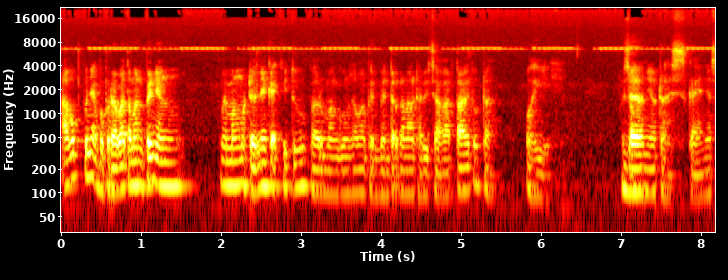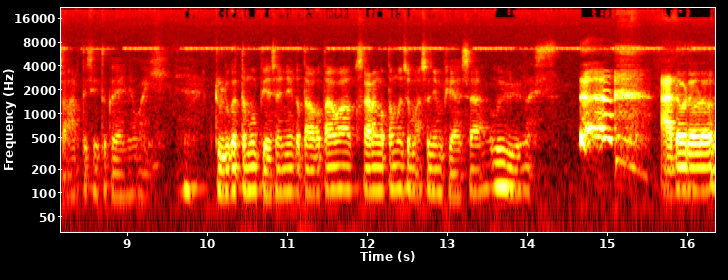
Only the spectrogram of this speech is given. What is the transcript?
aku punya beberapa teman band yang memang modelnya kayak gitu baru manggung sama band-band terkenal dari Jakarta itu udah wah iya Udah. kayaknya so artis itu kayaknya wah iya. Iya. dulu ketemu biasanya ketawa-ketawa sekarang ketemu cuma senyum biasa. Wih aduh aduh aduh.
